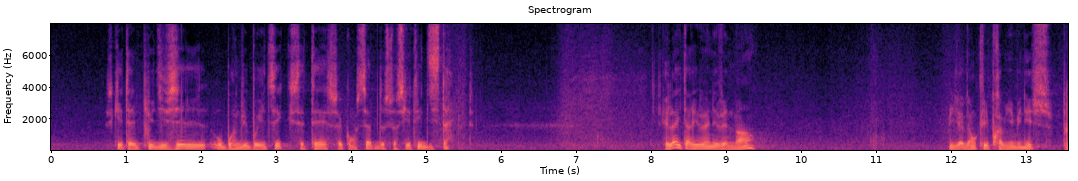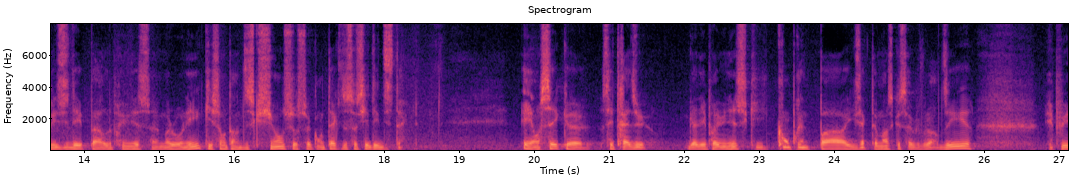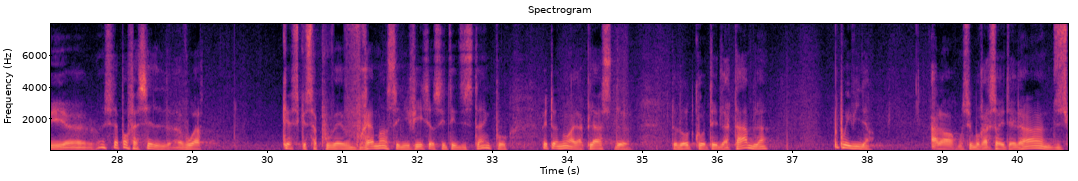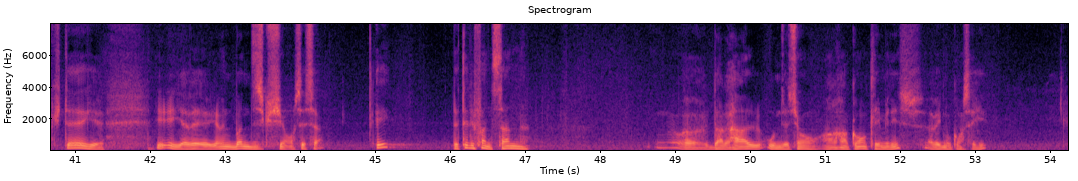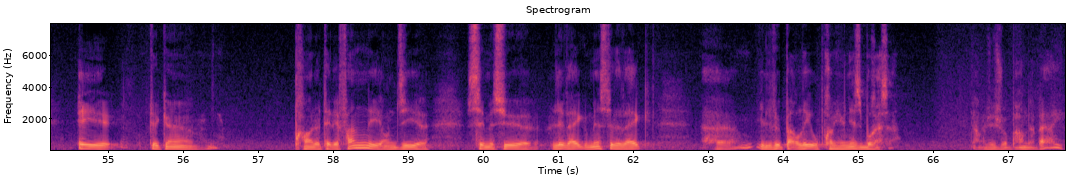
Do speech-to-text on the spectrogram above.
Ce qui était le plus difficile au point de vue politique, c'était ce concept de société distincte. Et là est arrivé un événement. Il y a donc les premiers ministres, présidés par le premier ministre Mulroney, qui sont en discussion sur ce contexte de société distincte. Et on sait que c'est très dur Il y a des premiers ministres qui ne comprennent pas exactement ce que ça veut vouloir dire. Et puis, euh, c'était pas facile à voir qu'est-ce que ça pouvait vraiment signifier, société distincte, pour mettons-nous à la place de, de l'autre côté de la table. Hein. Pas évident. Alors, M. Bourassa était là, discutait, il y avait, il y avait une bonne discussion, c'est ça. Et le téléphone sonne euh, dans la hall où nous étions en rencontre, les ministres, avec nos conseillers. Et quelqu'un prend le téléphone et on dit euh, c'est M. Lévesque, ministre Lévesque, euh, il veut parler au premier ministre Bourassa. Alors, je, je vais prendre l'appareil.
